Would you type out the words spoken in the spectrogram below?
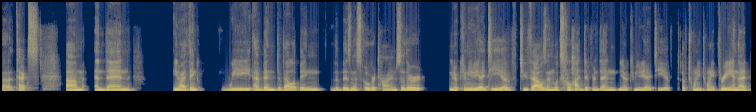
uh, techs. Um, and then you know i think we have been developing the business over time. So there you know community IT of 2000 looks a lot different than you know community IT of, of 2023 in that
